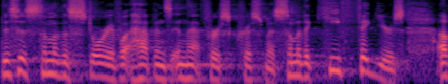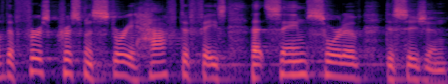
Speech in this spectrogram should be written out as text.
this is some of the story of what happens in that first Christmas. Some of the key figures of the first Christmas story have to face that same sort of decision.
